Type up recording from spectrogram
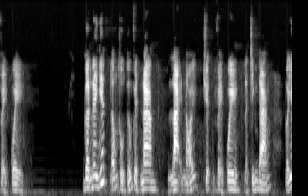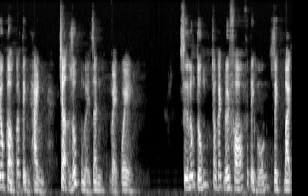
về quê. Gần đây nhất là ông Thủ tướng Việt Nam lại nói chuyện về quê là chính đáng và yêu cầu các tỉnh thành trợ giúp người dân về quê. Sự lúng túng trong cách đối phó với tình huống dịch bệnh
